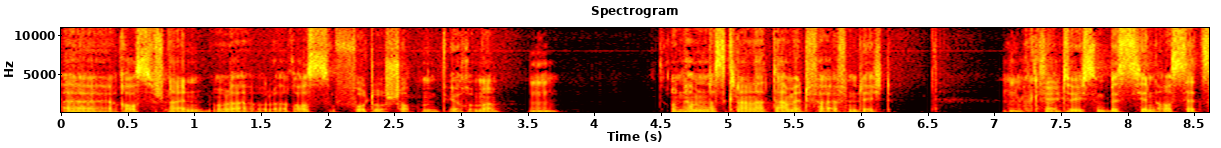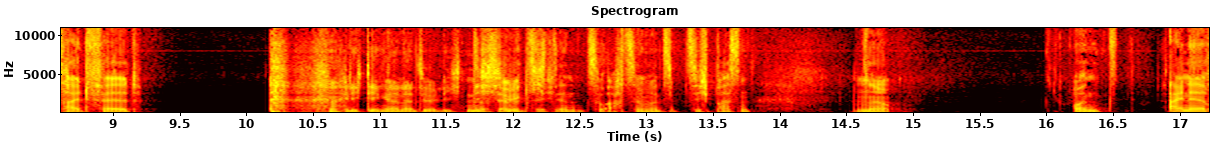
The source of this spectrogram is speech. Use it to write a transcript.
äh, rauszuschneiden oder, oder rauszufotoshoppen, wie auch immer. Mhm. Und haben das knallhart damit veröffentlicht. Das Okay. natürlich so ein bisschen aus der Zeit fällt, weil die Dinger natürlich nicht ja wirklich zu 1870 passen. Ja. Und eine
